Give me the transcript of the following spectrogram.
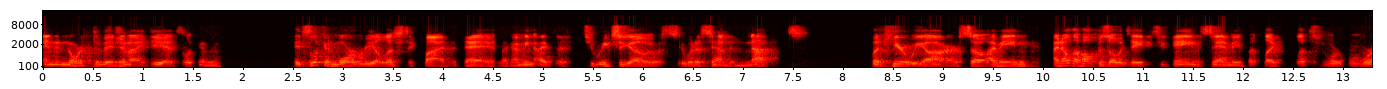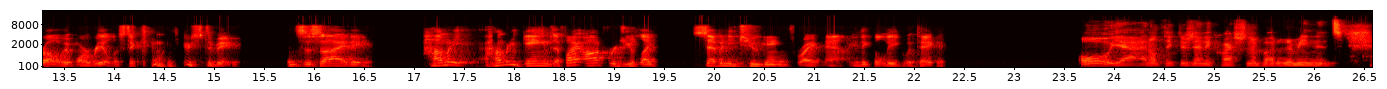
and the North Division idea, it's looking it's looking more realistic by the day. Like, I mean, I, two weeks ago, it, was, it would have sounded nuts, but here we are. So, I mean, I know the hope is always 82 games, Sammy, but like, let's we're, we're all a bit more realistic than we used to be in society. How many how many games? If I offered you like 72 games right now, you think the league would take it? Oh yeah, I don't think there's any question about it. I mean, it's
